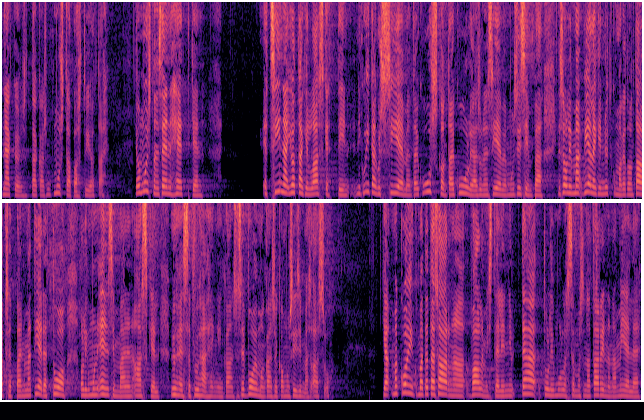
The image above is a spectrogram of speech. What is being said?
näköönsä takaisin, mutta musta tapahtui jotain. Ja muistan sen hetken, että siinä jotakin laskettiin, niin kuin ikään kuin siemen tai joku uskon tai kuuliaisuuden siemen mun sisimpää. Ja se oli mä, vieläkin nyt, kun mä katson taaksepäin, niin mä tiedän, että tuo oli mun ensimmäinen askel yhdessä pyhähengen kanssa, sen voiman kanssa, joka mun sisimmässä asuu. Ja mä koin, kun mä tätä saarnaa valmistelin, niin tämä tuli mulle semmoisena tarinana mieleen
